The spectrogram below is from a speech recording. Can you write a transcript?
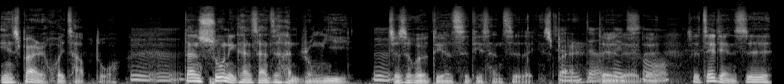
inspire 会差不多。嗯嗯。但书你看三次很容易，嗯，就是会有第二次、第三次的 inspire。对对对，所以这点是。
